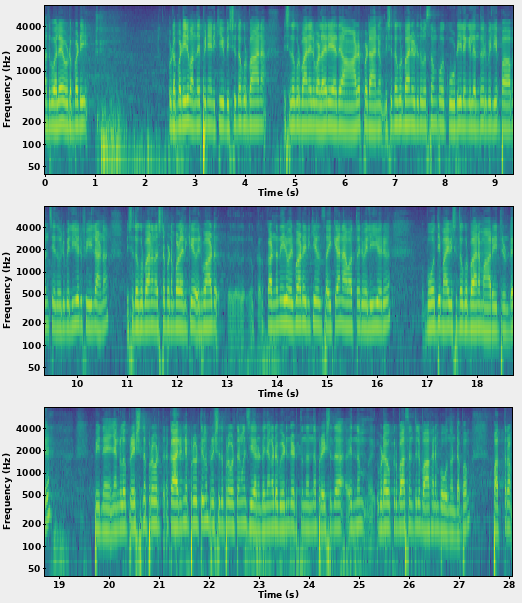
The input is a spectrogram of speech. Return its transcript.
അതുപോലെ ഉടമ്പടി ഉടമ്പടിയിൽ വന്നേ പിന്നെ എനിക്ക് വിശുദ്ധ കുർബാന വിശുദ്ധ കുർബാനയിൽ വളരെയധികം ആഴപ്പെടാനും വിശുദ്ധ കുർബാന ഒരു ദിവസം പോയി കൂടിയില്ലെങ്കിൽ എന്തോ ഒരു വലിയ പാപം ചെയ്ത ഒരു വലിയൊരു ഫീലാണ് വിശുദ്ധ കുർബാന നഷ്ടപ്പെടുമ്പോൾ എനിക്ക് ഒരുപാട് കണ്ണുനീര് ഒരുപാട് എനിക്ക് സഹിക്കാനാവാത്തൊരു വലിയൊരു ബോധ്യമായി വിശുദ്ധ കുർബാന മാറിയിട്ടുണ്ട്. പിന്നെ ഞങ്ങൾ പ്രേക്ഷിത പ്രവർത്തന കാരുണ്യ പ്രവൃത്തികളും പ്രേക്ഷിത പ്രവർത്തനങ്ങളും ചെയ്യാറുണ്ട്. ഞങ്ങളുടെ വീടിന്റെ അടുത്ത് നിന്ന് പ്രേക്ഷിത എന്നും ഇവിടെ കൃപാസനത്തിൽ വാഹനം പോകുന്നുണ്ട്. അപ്പം പത്രം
